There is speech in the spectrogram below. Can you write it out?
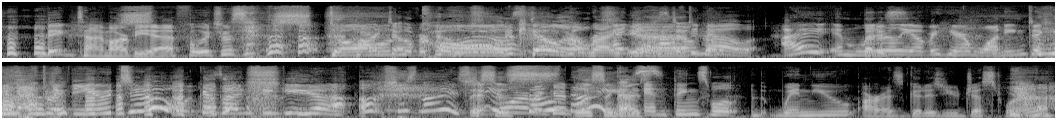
big time RBF, which was hard to overcome. killer, right? And yeah. you have to know, I am literally over here wanting to connect with you too because I'm thinking, yeah. oh, she's nice. This she's is so nice. Listen, guys, and, and, things will when you are as good as you just were. Yeah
